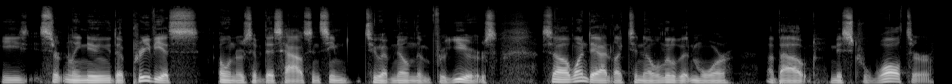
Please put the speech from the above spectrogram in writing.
he certainly knew the previous owners of this house and seemed to have known them for years. So one day I'd like to know a little bit more about Mr. Walter.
